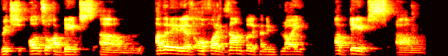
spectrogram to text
which also updates um, other areas. Or, for example, if an employee updates um,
